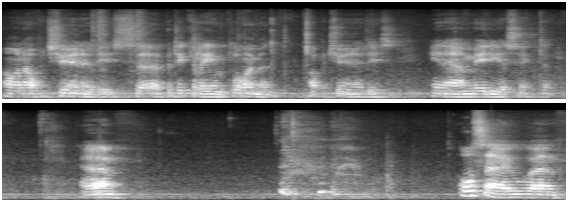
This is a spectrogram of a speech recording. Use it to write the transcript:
on opportunities, uh, particularly employment opportunities in our media sector. Um, also, um,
